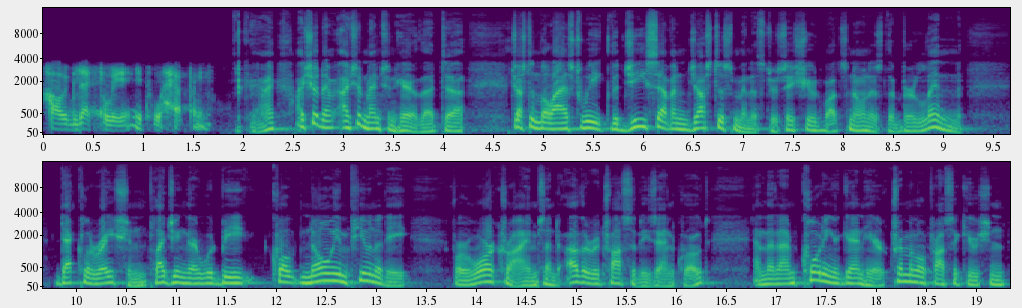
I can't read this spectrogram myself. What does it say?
how exactly it will happen. Okay, I, I should I should mention here that uh, just in the last week, the G7 justice ministers issued what's known as the Berlin Declaration, pledging there would be quote no impunity for war crimes and other atrocities end quote, and that I'm quoting again here: criminal prosecution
